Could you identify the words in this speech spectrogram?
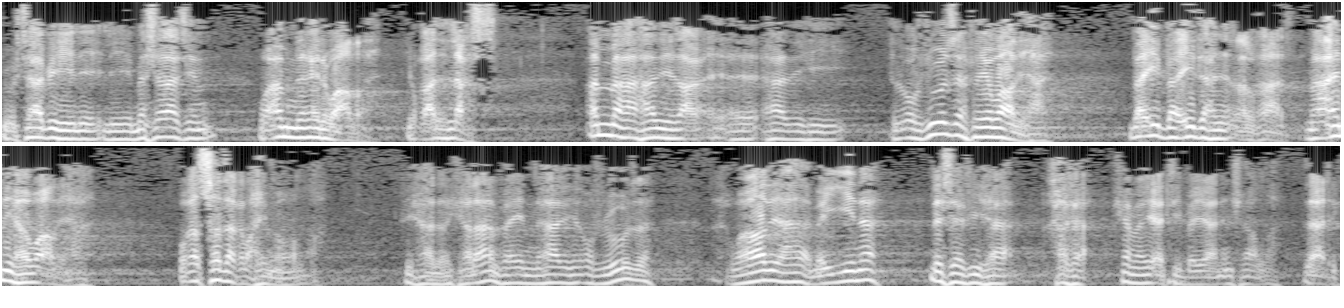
يؤتى به لمسألة وأمن غير واضح. يقال اللغز. أما هذه هذه الأرجوزة فهي واضحة. بعيدة عن الألغاز معانيها واضحة. وقد صدق رحمه الله في هذا الكلام فإن هذه الأرجوزة واضحة بينة ليس فيها خفاء كما يأتي بيان إن شاء الله ذلك.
